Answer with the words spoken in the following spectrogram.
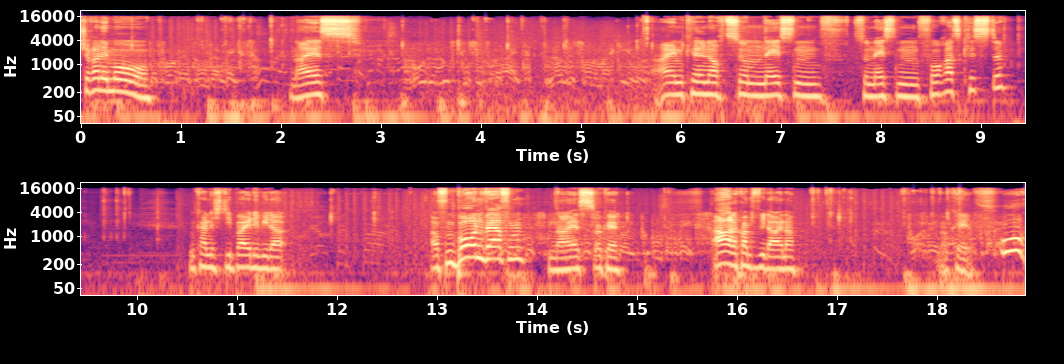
Geronimo. Nice. Ein Kill noch zum nächsten, zur nächsten Vorratskiste. Dann kann ich die beide wieder Auf den Boden werfen. Nice, okay. Ah, da kommt wieder einer. Okay. Uh.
